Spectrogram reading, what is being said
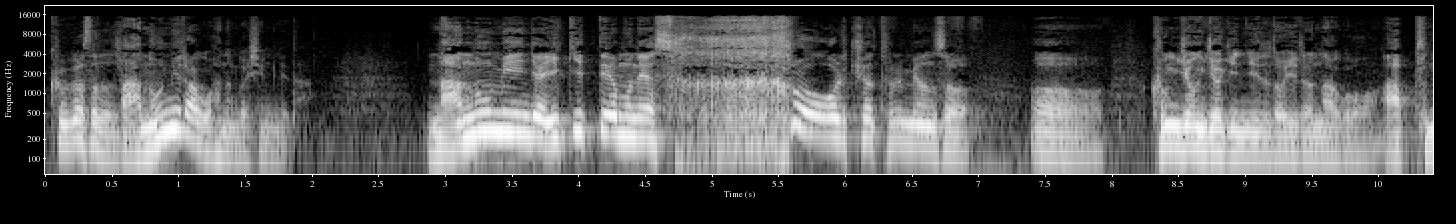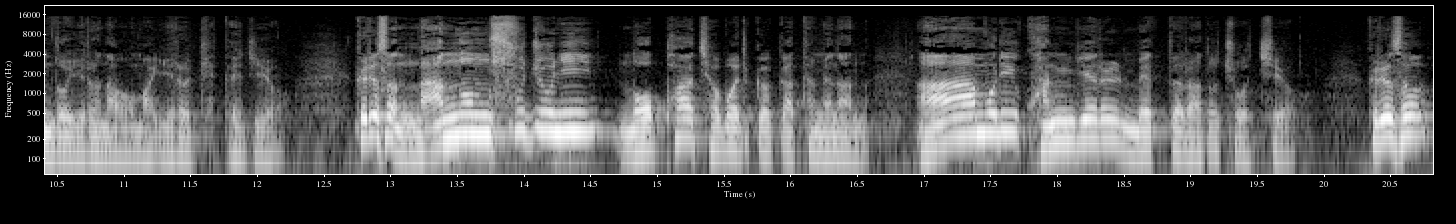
그것을 나눔이라고 하는 것입니다. 나눔이 이제 있기 때문에 서로 얽혀들면서 어, 긍정적인 일도 일어나고 아픔도 일어나고 막 이렇게 되지요. 그래서 나눔 수준이 높아져 버릴 것 같으면은 아무리 관계를 맺더라도 좋지요. 그래서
